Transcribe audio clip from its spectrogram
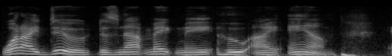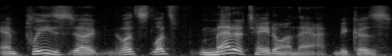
what I do does not make me who I am. And please, uh, let's let's meditate on that because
